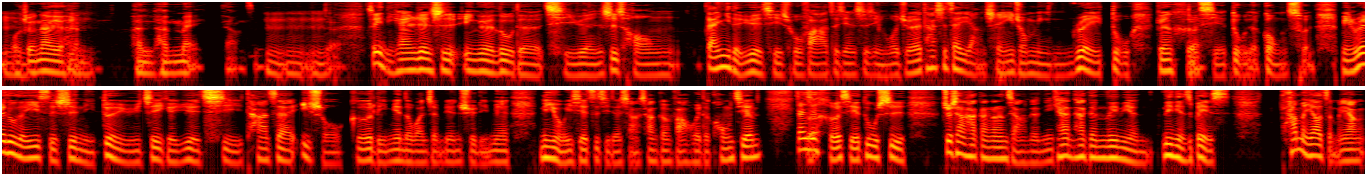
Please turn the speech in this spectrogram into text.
嗯、我觉得那也很、嗯、很很美，这样子。嗯嗯嗯，对。所以你看，认识音乐路的起源是从单一的乐器出发这件事情，我觉得它是在养成一种敏锐度跟和谐度的共存。敏锐度的意思是你对于这个乐器，它在一首歌里面的完整编曲里面，你有一些自己的想象跟发挥的空间。但是和谐度是，就像他刚刚讲的，你看他跟 Linian，Linian 是贝斯，他们要怎么样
